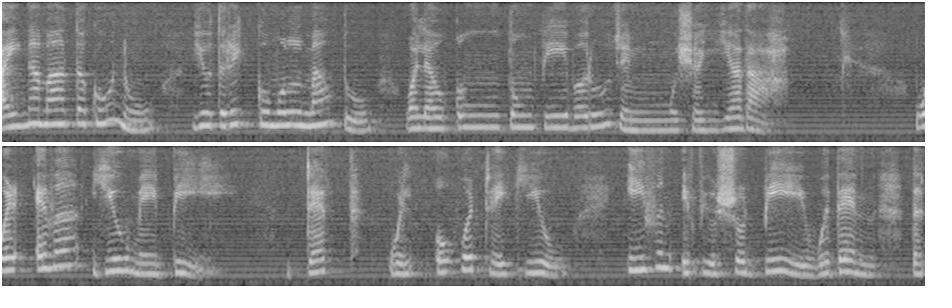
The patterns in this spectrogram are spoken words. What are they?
أينما تكونوا يدرككم الموت ولو كنتم في بروج مشيدة Wherever you may be, death will overtake you even if you should be within the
